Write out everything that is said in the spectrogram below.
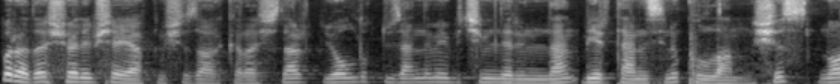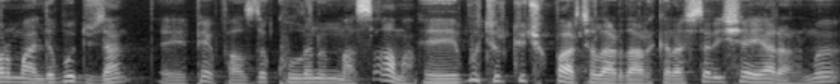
Burada şöyle bir şey yapmışız arkadaşlar. Yolluk düzenleme biçimlerinden bir tanesini kullanmışız. Normalde bu düzen e, pek fazla kullanılmaz ama e, bu tür küçük parçalarda arkadaşlar işe yarar mı?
